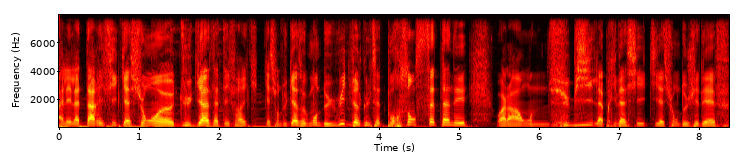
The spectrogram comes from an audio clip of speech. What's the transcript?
Allez, la tarification euh, du gaz, la tarification du gaz augmente de 8,7% cette année. Voilà, on subit la privatisation de GDF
